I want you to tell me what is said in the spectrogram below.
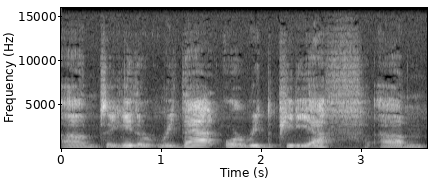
Um, so you can either read that or read the PDF. Um,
